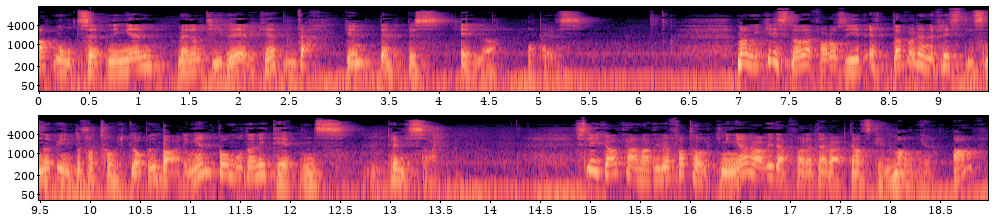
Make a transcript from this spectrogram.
at motsetningen mellom tid og evighet verken dempes eller oppheves. Mange kristne har derfor også gitt etter for denne fristelsen og begynt å fortolke åpenbaringen på modernitetens premisser. Slike alternative fortolkninger har vi derfor etter hvert ganske mange av.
